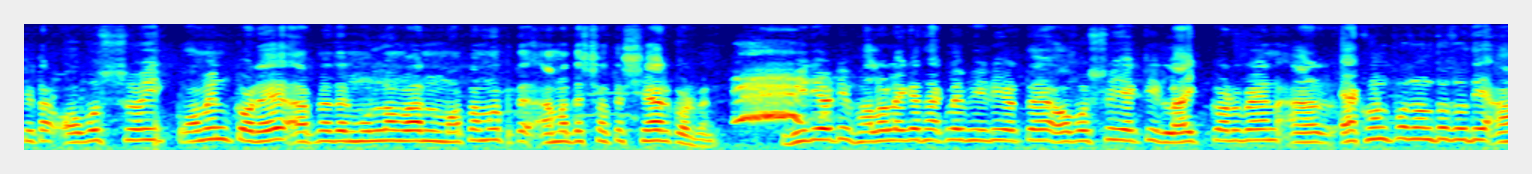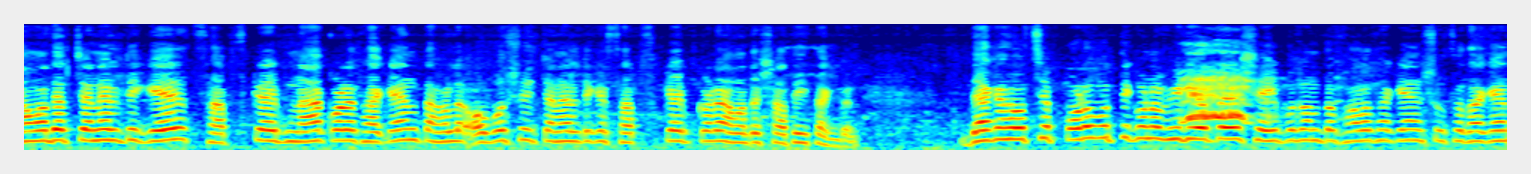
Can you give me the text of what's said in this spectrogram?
সেটা অবশ্যই কমেন্ট করে আপনাদের মূল্যবান মতামত আমাদের সাথে শেয়ার করবেন। ভিডিওটি ভালো লেগে থাকলে ভিডিওতে অবশ্যই একটি লাইক করবেন। আর এখন পর্যন্ত যদি আমাদের চ্যানেলটিকে সাবস্ক্রাইব না করে থাকেন, তাহলে অবশ্যই চ্যানেলটিকে সাবস্ক্রাইব করে আমাদের সাথেই থাকবেন। দেখা হচ্ছে পরবর্তী কোনো ভিডিওতে। সেই পর্যন্ত ভালো থাকেন, সুস্থ থাকেন।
